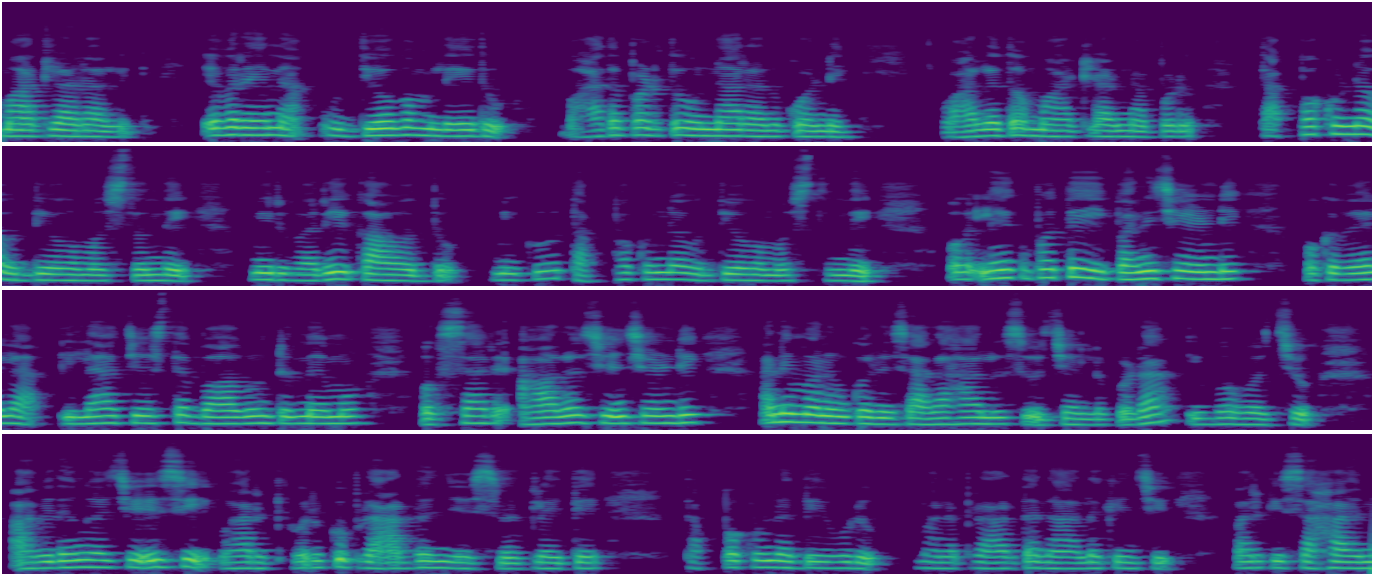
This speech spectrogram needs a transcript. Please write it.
మాట్లాడాలి. ఎవరైనా ఉద్యోగం లేదు బాధపడుతూ ఉన్నారనుకోండి వాళ్ళతో మాట్లాడినప్పుడు తప్పకుండా ఉద్యోగం వస్తుంది. మీరు వరీ కావద్దు. మీకు తప్పకుండా ఉద్యోగం వస్తుంది. లేకపోతే ఈ పని చేయండి. ఒకవేళ ఇలా చేస్తే బాగుంటుందేమో ఒకసారి ఆలోచించండి అని మనం కొన్ని సలహాలు సూచనలు కూడా ఇవ్వవచ్చు. ఆ విధంగా చేసి వారికి వరకు ప్రార్థన చేసినట్లయితే తప్పకుండా దేవుడు మన ప్రార్థన ఆలకించి వారికి సహాయం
